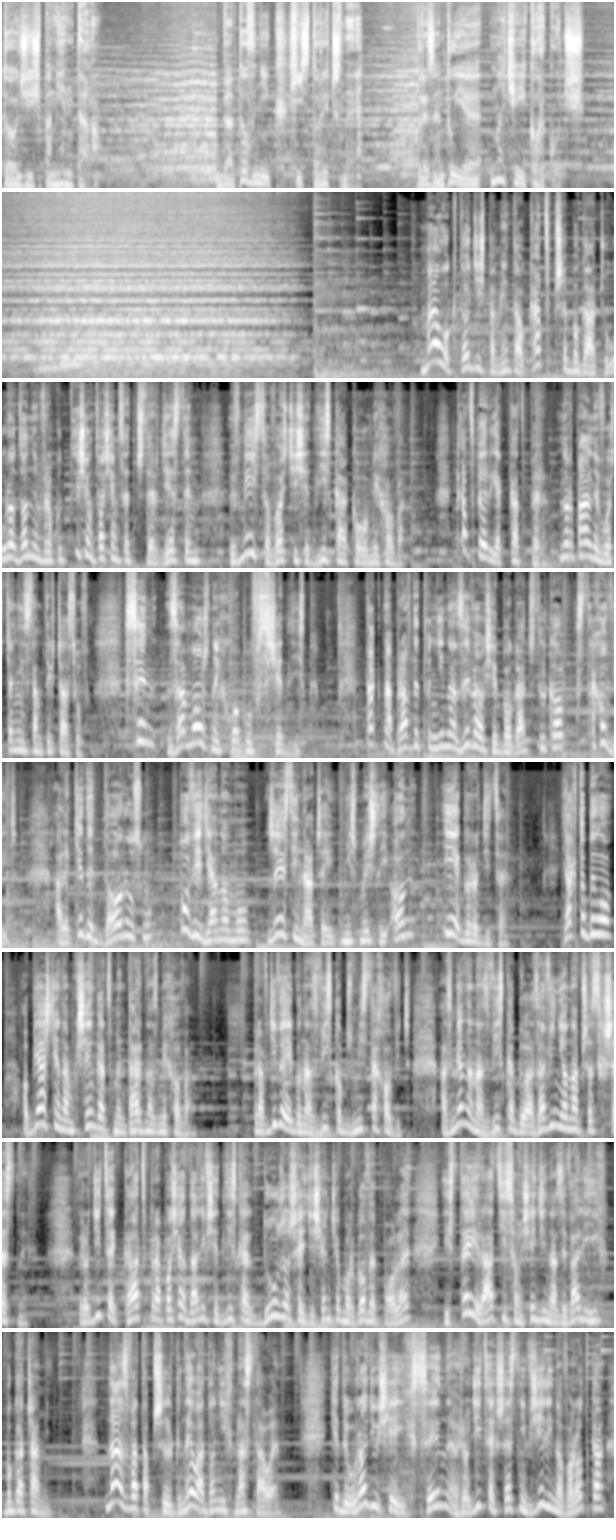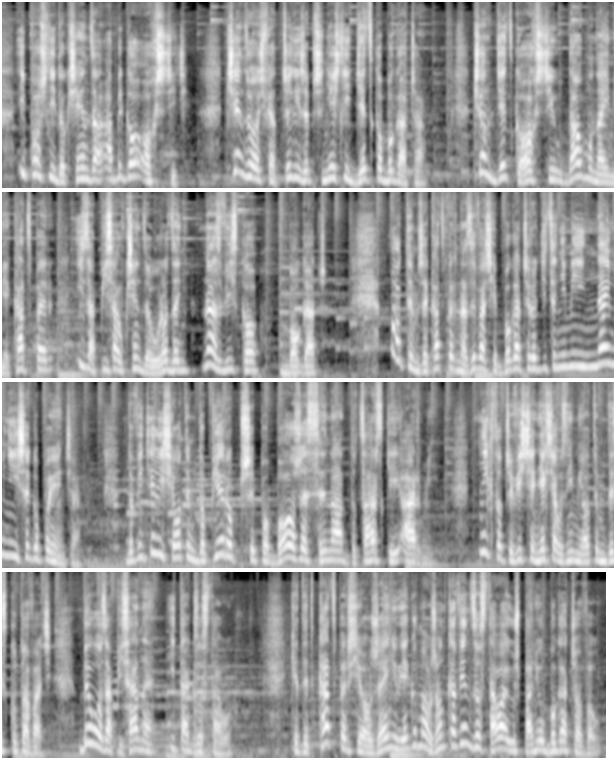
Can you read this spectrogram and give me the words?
kto dziś pamięta. Datownik historyczny prezentuje Maciej Korkuć. Mało kto dziś pamięta o Kacprze Bogaczu, urodzonym w roku 1840 w miejscowości Siedliska koło Miechowa. Kacper jak Kacper, normalny włościanin z tamtych czasów, syn zamożnych chłopów z Siedlisk. Tak naprawdę to nie nazywał się Bogacz, tylko Stachowicz, ale kiedy dorósł, powiedziano mu, że jest inaczej niż myśli on i jego rodzice. Jak to było, objaśnia nam księga cmentarna z Miechowa. Prawdziwe jego nazwisko brzmi Stachowicz, a zmiana nazwiska była zawiniona przez chrzestnych. Rodzice Kacpra posiadali w siedliskach duże 60-morgowe pole i z tej racji sąsiedzi nazywali ich bogaczami. Nazwa ta przylgnęła do nich na stałe. Kiedy urodził się ich syn, rodzice chrzestni wzięli noworodka i poszli do księdza, aby go ochrzcić. Księdzu oświadczyli, że przynieśli dziecko bogacza. Ksiądz dziecko ochrzcił, dał mu na imię Kacper i zapisał w księdze urodzeń nazwisko Bogacz. O tym, że Kacper nazywa się Bogacz, rodzice nie mieli najmniejszego pojęcia. Dowiedzieli się o tym dopiero przy poborze syna do carskiej armii. Nikt oczywiście nie chciał z nimi o tym dyskutować. Było zapisane i tak zostało. Kiedy Kacper się ożenił, jego małżonka więc została już panią Bogaczową.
